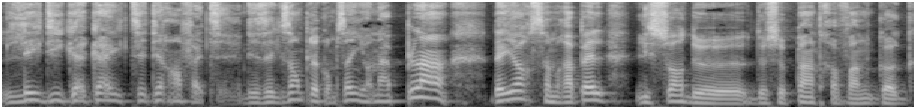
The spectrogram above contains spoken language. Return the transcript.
Lady Gaga, etc. En fait, des exemples comme ça, il y en a plein. D'ailleurs, ça me rappelle l'histoire de, de, ce peintre Van Gogh.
